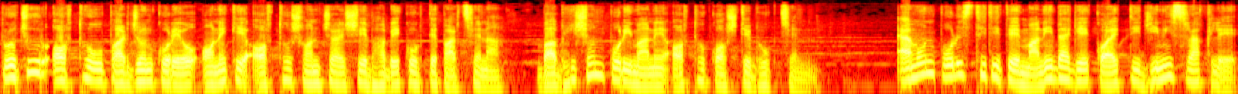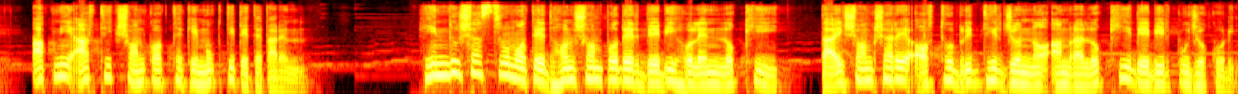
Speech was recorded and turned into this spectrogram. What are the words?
প্রচুর অর্থ উপার্জন করেও অনেকে অর্থ সঞ্চয় সেভাবে করতে পারছে না বা ভীষণ পরিমাণে অর্থ কষ্টে ভুগছেন। এমন পরিস্থিতিতে মানিব্যাগে কয়েকটি জিনিস রাখলে আপনি আর্থিক সংকট থেকে মুক্তি পেতে পারেন। হিন্দু শাস্ত্র মতে ধন সম্পদের দেবী হলেন লক্ষ্মী, তাই সংসারে অর্থ বৃদ্ধির জন্য আমরা লক্ষ্মী দেবীর পুজো করি।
